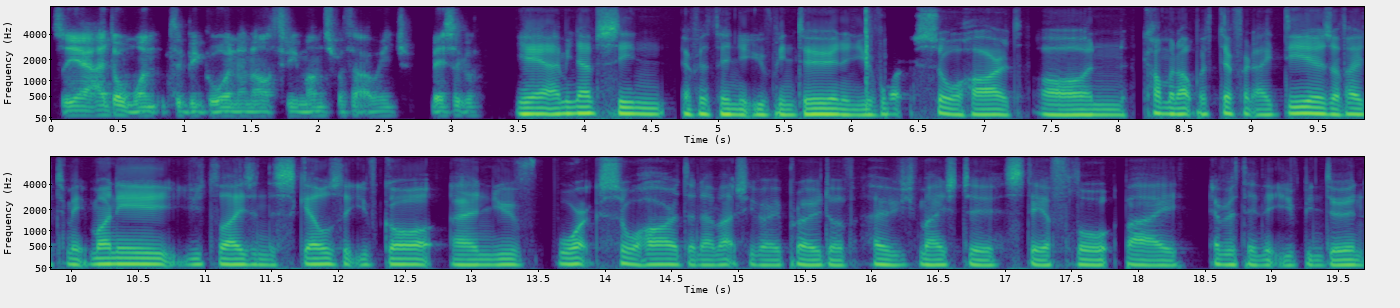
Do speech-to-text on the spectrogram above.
So yeah, I don't want to be going another three months without a wage, basically. Yeah, I mean, I've seen everything that you've been doing, and you've worked so hard on coming up with different ideas of how to make money, utilizing the skills that you've got, and you've worked so hard. And I'm actually very proud of how you've managed to stay afloat by everything that you've been doing.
